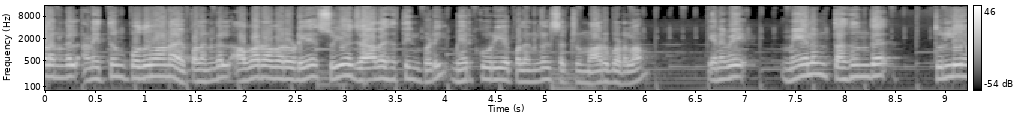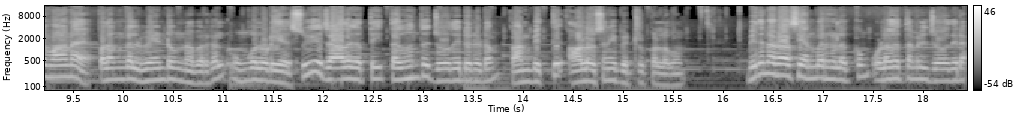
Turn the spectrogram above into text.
பலன்கள் அனைத்தும் பொதுவான பலன்கள். அவரவருடைய சுய ஜாதகத்தின்படி மேற்கூறிய பலன்கள் சற்று மாறுபடலாம். எனவே மேலும் தகுந்த துல்லியமான பலன்கள் வேண்டும் நபர்கள் உங்களுடைய சுய ஜாதகத்தை தகுந்த ஜோதிடரிடம் காண்பித்து ஆலோசனை பெற்றுக்கொள்ளவும் மிதனராசி அன்பர்களுக்கும் உலகத்தமிழ் ஜோதிட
